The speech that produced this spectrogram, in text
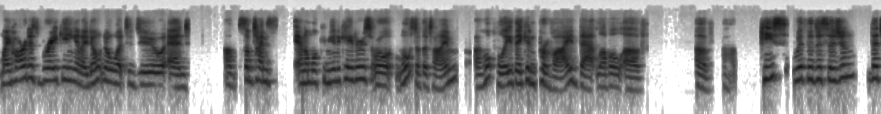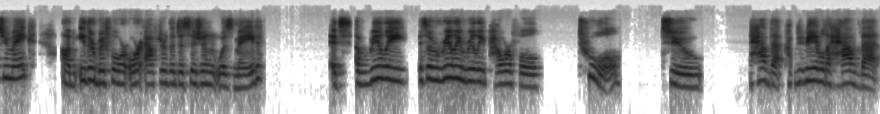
my heart is breaking and i don't know what to do and um, sometimes animal communicators or most of the time uh, hopefully they can provide that level of of uh, peace with the decision that you make um, either before or after the decision was made. It's a really it's a really really powerful tool to have that to be able to have that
